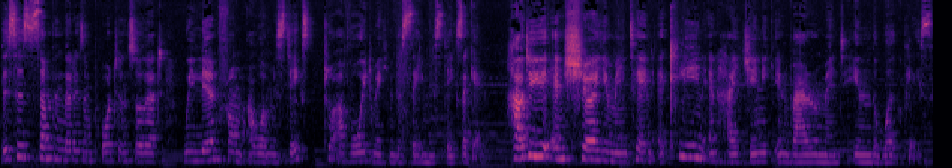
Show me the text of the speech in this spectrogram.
This is something that is important so that we learn from our mistakes to avoid making the same mistakes again. How do you ensure you maintain a clean and hygienic environment in the workplace?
